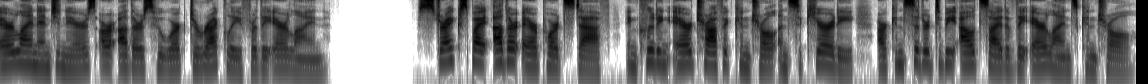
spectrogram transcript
airline engineers, or others who work directly for the airline. Strikes by other airport staff, including air traffic control and security, are considered to be outside of the airline's control.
